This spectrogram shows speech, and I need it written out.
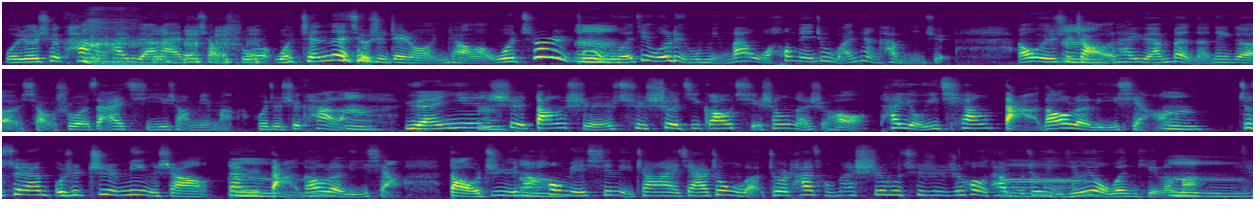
我就去看了他原来的小说，我真的就是这种，你知道吗？我就是这个逻辑我捋不明白，我后面就完全看不进去，然后我就去找了他原本的那个小说，在爱奇艺上面嘛，我就去看了，嗯。原因是当时去射击高启盛的时候，他有一枪打到了李想，嗯就虽然不是致命伤，但是打到了理想，导致于他后面心理障碍加重了。就是他从他师傅去世之后，他不就已经有问题了吗？嗯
